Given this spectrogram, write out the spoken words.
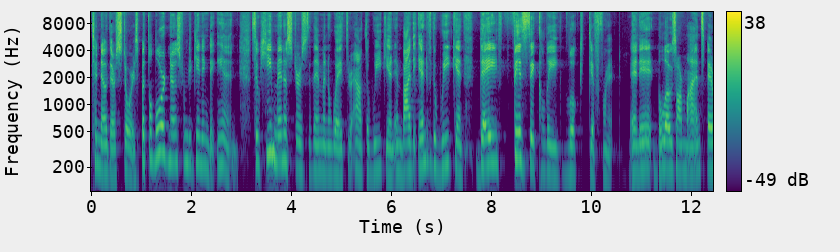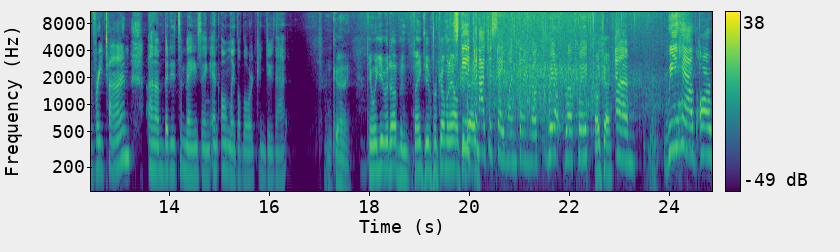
to know their stories but the lord knows from beginning to end so he ministers to them in a way throughout the weekend and by the end of the weekend they physically look different and it blows our minds every time um, but it's amazing and only the lord can do that Okay. Can we give it up and thank them for coming out Steve, today? can I just say one thing real, real, real quick? Okay. Um, we have our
